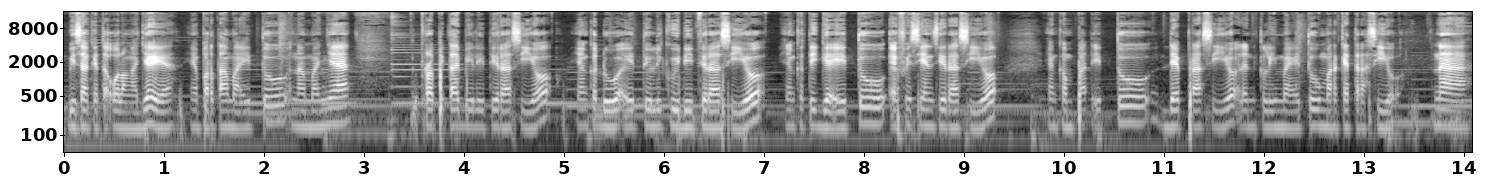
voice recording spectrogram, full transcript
Bisa kita ulang aja ya. Yang pertama itu namanya profitability ratio, yang kedua itu liquidity ratio, yang ketiga itu efisiensi rasio, yang keempat itu debt ratio dan kelima itu market ratio. Nah,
